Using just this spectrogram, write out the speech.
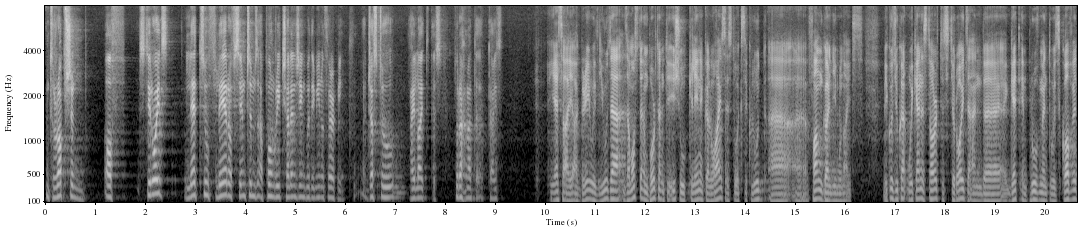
interruption of steroids led to flare of symptoms upon re-challenging with immunotherapy. Just to highlight this. To Ahmad, uh, guys. Yes, I agree with you. The, the most important issue clinical-wise is to exclude uh, uh, fungal pneumonitis. Because you can, we can start steroids and uh, get improvement with COVID,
